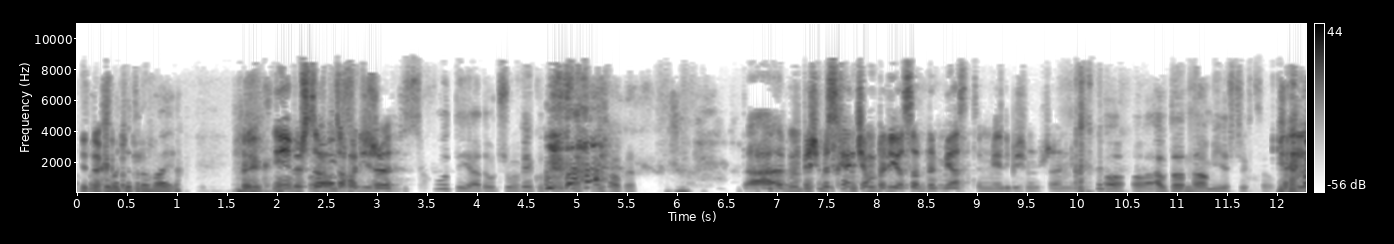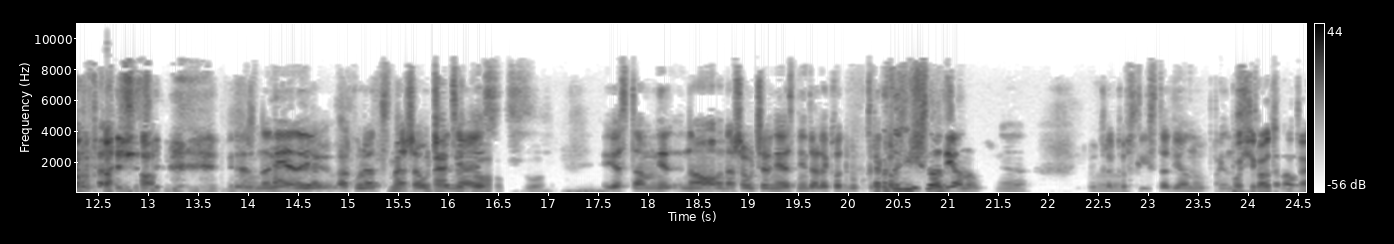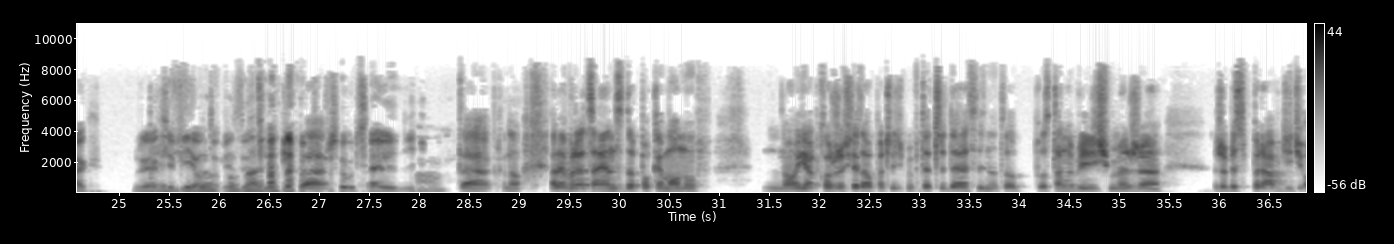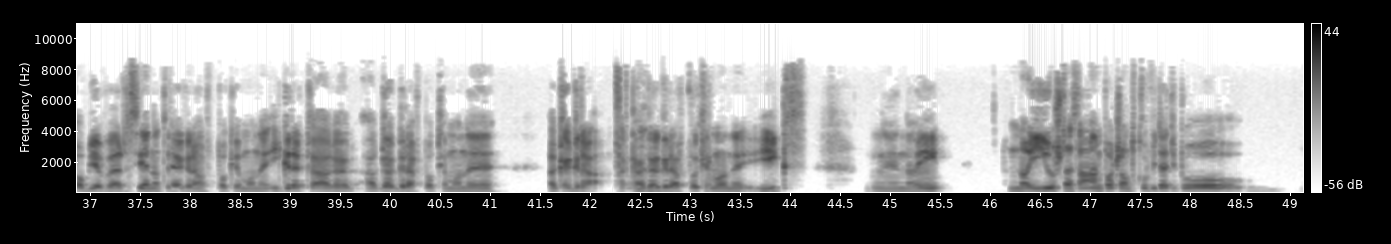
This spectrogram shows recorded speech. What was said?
jednak Wy chyba... macie tramwaje. Nie, wiesz co, o to chodzi, że Z huty jadą, człowieku, to jest zakładowe. a my byśmy z chęcią byli osobnym miastem, mielibyśmy przynajmniej. O, o, autonomii jeszcze chcą. No właśnie. Wiesz, no nie, ja- akurat Me- nasza uczelnia jest, jest tam, nie, no nasza uczelnia jest niedaleko dwóch krakowskich stadionów, nie? Dwóch No. krakowskich stadionów, więc... Po środku, tak? Że jak Ja się biją, to między Tak. przy uczelni. Tak, no. Ale wracając do Pokémonów, no jako, że się zaopatrzyliśmy w te 3DS-y, no to postanowiliśmy, że żeby sprawdzić obie wersje, no to ja gram w Pokémony Y, a Aga, Aga gra w Pokémony... Aga gra, tak, Aga gra w Pokémony X. No i, no i już na samym początku widać było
